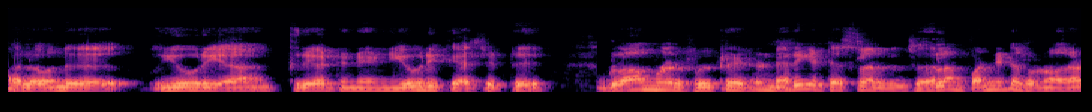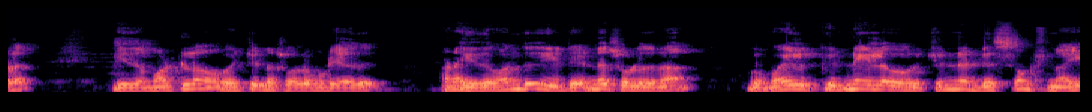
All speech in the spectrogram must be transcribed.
அதில் வந்து urea creatinine uric acid glomerular filtration நிறைய டெஸ்ட்லாம் இருக்குது. ஸோ அதெல்லாம் பண்ணிட்டு சொல்லணும். அதனால் இதை மட்டும் வச்சு நான் சொல்ல முடியாது. ஆனால் இது வந்து இது என்ன சொல்லுதுன்னா உங்கள் மயில் கிட்னியில் ஒரு சின்ன டிஸ்ஃபங்க்ஷன் ஆகி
